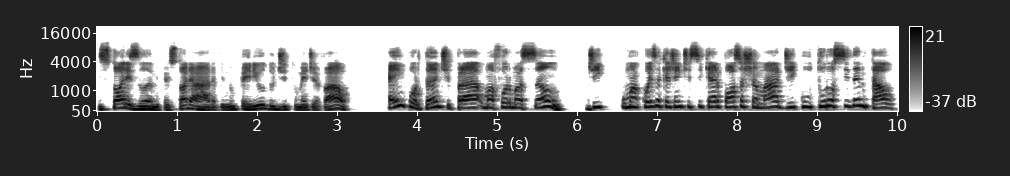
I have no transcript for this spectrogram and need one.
história islâmica, história árabe, no período dito medieval, é importante para uma formação de uma coisa que a gente sequer possa chamar de cultura ocidental.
